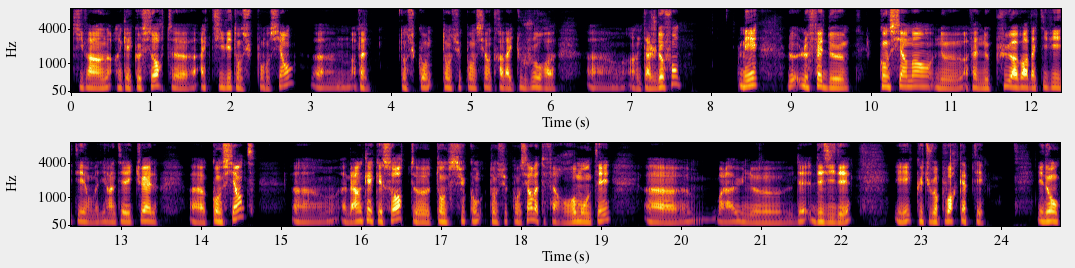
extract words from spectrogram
qui va en, quelque sorte euh, activer ton subconscient. Euh, enfin, ton, subconscient travaille toujours euh, en tâche de fond. Mais le fait de consciemment ne, enfin, ne plus avoir d'activité, on va intellectuelle consciente, eh ben, en quelque sorte, ton, ton subconscient va te faire remonter euh, voilà, une, des, idées et que tu vas pouvoir capter. Et donc,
